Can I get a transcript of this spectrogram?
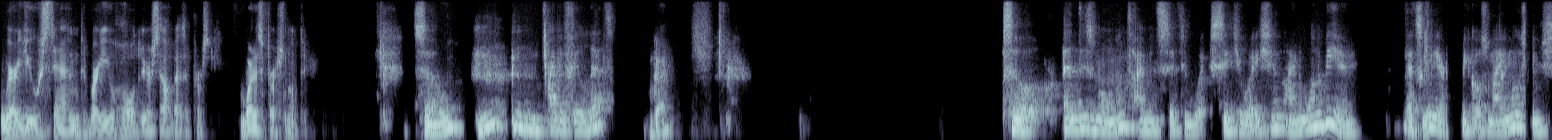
where you stand, where you hold yourself as a person, what is personal to you. So I can feel that. Okay. So at this moment, I'm in a situa- situation I don't want to be in. That's Yeah. clear because my emotions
